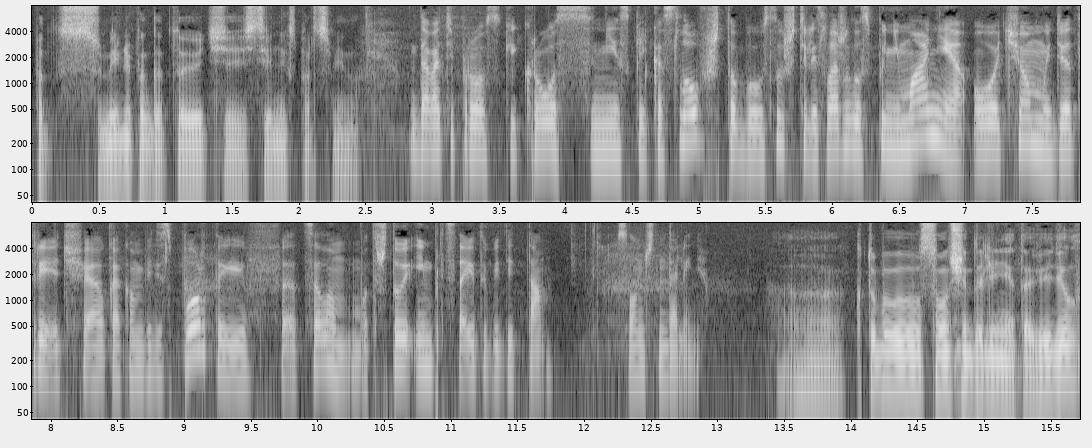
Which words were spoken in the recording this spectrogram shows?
под, сумели подготовить сильных спортсменов. Давайте про ски-кросс несколько слов, чтобы у слушателей сложилось понимание, о чем идет речь, о каком виде спорта и в целом, вот что им предстоит увидеть там, в Солнечной долине. А, кто был в Солнечной долине, это видел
